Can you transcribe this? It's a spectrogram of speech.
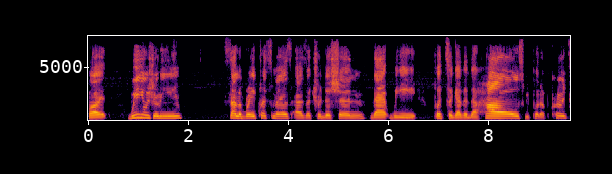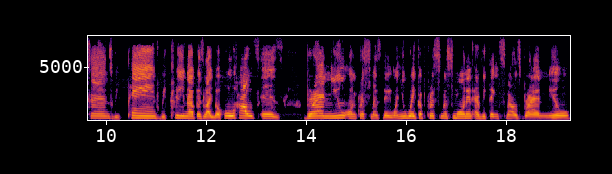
but we usually celebrate Christmas as a tradition that we put together the house, we put up curtains, we paint, we clean up. It's like the whole house is brand new on Christmas Day. When you wake up Christmas morning, everything smells brand new.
